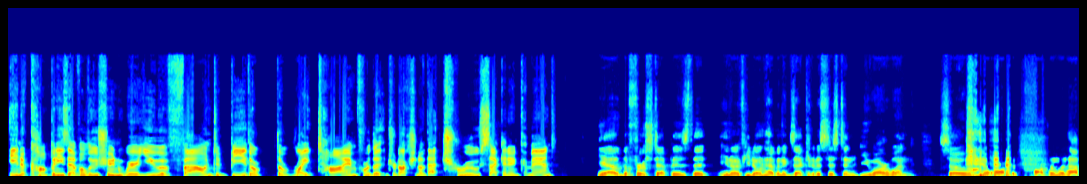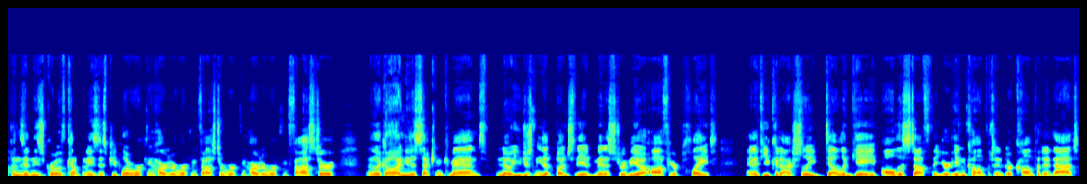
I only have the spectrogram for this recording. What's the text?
in a company's evolution where you have found to be the, the right time for the introduction of that true second in command? Yeah, the first step is that, you know, if you don't have an executive assistant, you are one. So, you know, often, often, what happens in these growth companies is people are working harder, working faster, working harder, working faster. And they're like, oh, I need a second command. No, you just need a bunch of the administrivia off your plate. And if you could actually delegate all the stuff that you're incompetent or competent at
